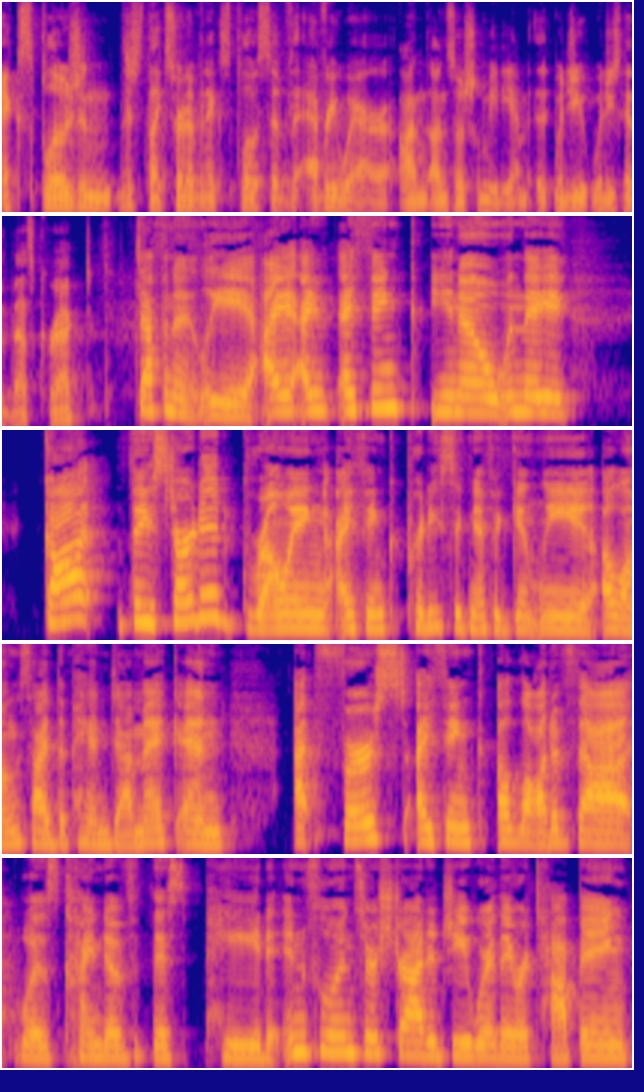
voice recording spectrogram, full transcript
explosion just like sort of an explosive everywhere on on social media. Would you would you say that that's correct? Definitely. I, I i think you know when they got they started growing i think pretty significantly alongside the pandemic. And at first, I think a lot of that was kind of this paid influencer strategy where they were tapping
